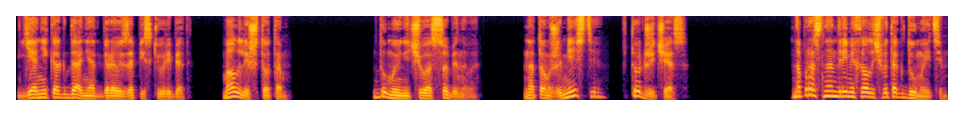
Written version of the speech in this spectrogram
Я никогда не отбираю записки у ребят. Мало ли что там. Думаю, ничего особенного. На том же месте, в тот же час. Напрасно, Андрей Михайлович, вы так думаете.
